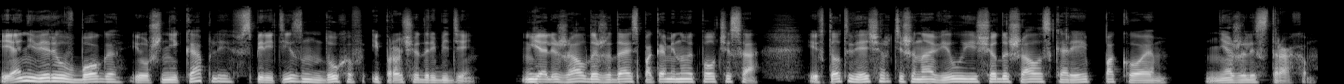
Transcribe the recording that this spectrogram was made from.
я не верил в Бога и уж ни капли в спиритизм, духов и прочую дребедень. Я лежал, дожидаясь, пока минует полчаса, и в тот вечер тишина виллы еще дышала скорее покоем, нежели страхом.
